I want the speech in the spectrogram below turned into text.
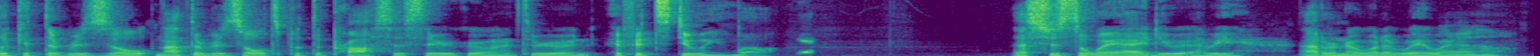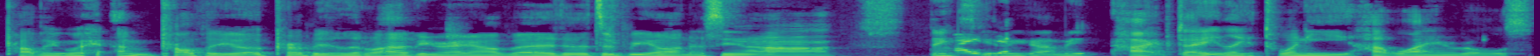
look at the result, not the results, but the process that you're going through, and if it's doing well. Yeah. That's just the way I do it. I mean, I don't know what I weigh right now. Probably weigh, I'm probably uh, probably a little heavy right now, but let's be honest. You know, Thanksgiving got me hyped. I ate like 20 Hawaiian rolls.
